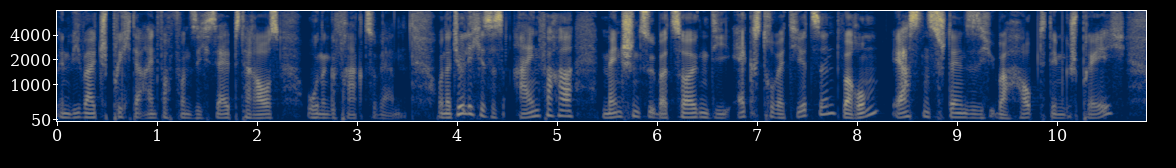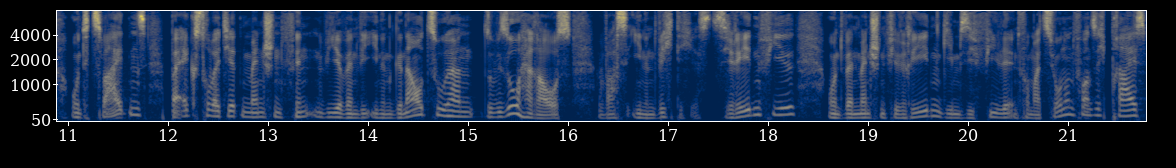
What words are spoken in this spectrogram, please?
inwieweit spricht er einfach von sich selbst heraus, ohne gefragt zu werden? Und natürlich ist es einfacher, Menschen zu überzeugen, die extrovertiert sind. Warum? Erstens stellen sie sich überhaupt dem Gespräch. Und zweitens, bei extrovertierten Menschen finden wir, wenn wir ihnen genau zuhören, sowieso heraus, was ihnen wichtig ist. Sie reden viel und wenn Menschen viel reden, geben sie viele Informationen von sich preis Kreis.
